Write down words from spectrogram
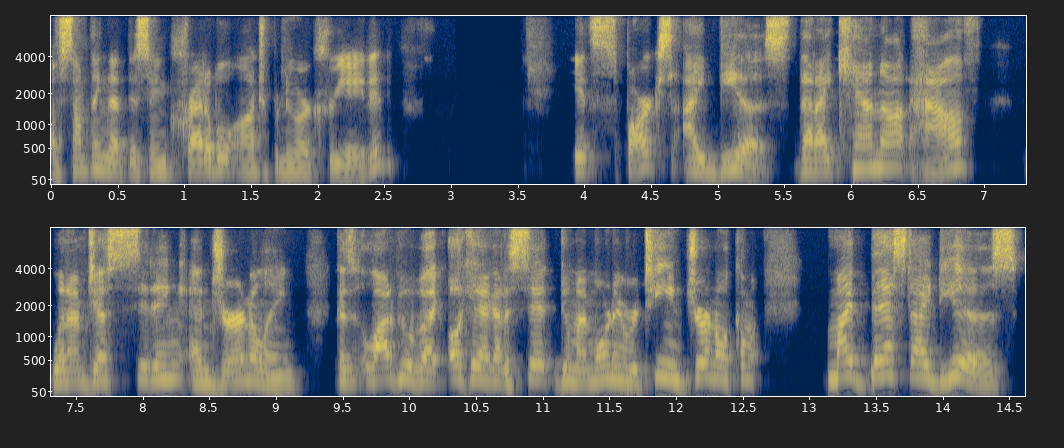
of something that this incredible entrepreneur created, it sparks ideas that I cannot have when I'm just sitting and journaling. Because a lot of people be like, okay, I got to sit, do my morning routine, journal. Come on. my best ideas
